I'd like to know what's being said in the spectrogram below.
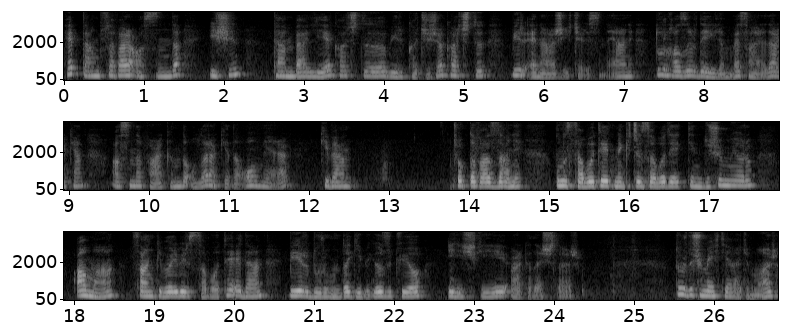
hepten bu sefer aslında işin tembelliğe kaçtığı, bir kaçışa kaçtığı bir enerji içerisinde. Yani dur hazır değilim vesaire derken aslında farkında olarak ya da olmayarak ki ben çok da fazla hani bunu sabote etmek için sabote ettiğini düşünmüyorum. Ama sanki böyle bir sabote eden bir durumda gibi gözüküyor ilişkiyi arkadaşlar. Dur düşünme ihtiyacım var.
